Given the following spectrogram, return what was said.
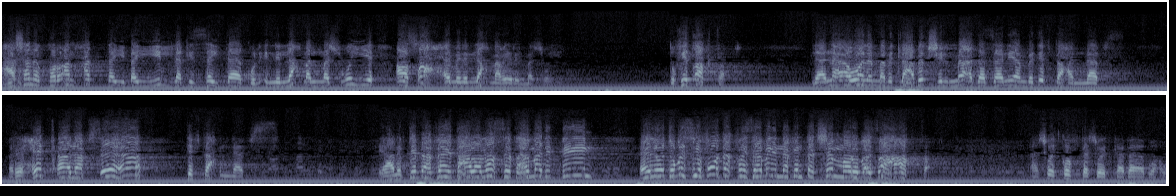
عشان القرآن حتى يبين لك إزاي تاكل إن اللحمة المشوية أصح من اللحمة غير المشوية. تفيد أكتر. لأنها اولا ما بتلعبكش المعدة ثانيا بتفتح النفس. ريحتها نفسها تفتح النفس. يعني بتبقى فايت على نصة عماد الدين الأتوبيس يفوتك في سبيل إنك أنت تشم ربع ساعة أكتر. شوية كفتة شوية كباب وهو.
